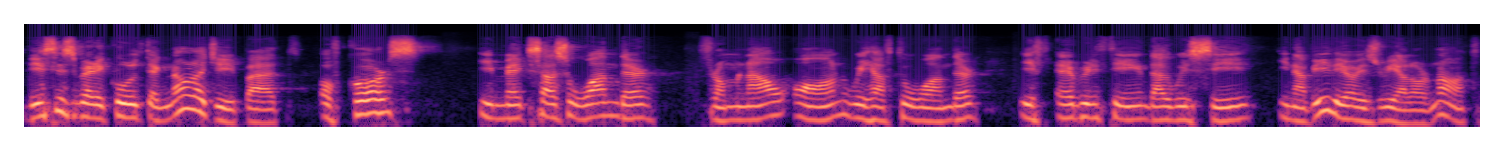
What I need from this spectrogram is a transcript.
This is very cool technology, but of course, it makes us wonder from now on, we have to wonder if everything that we see in a video is real or not.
